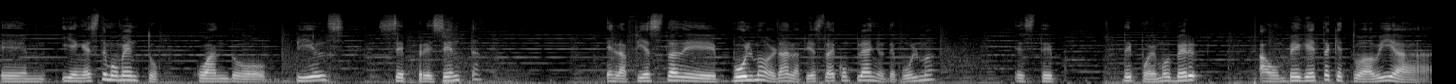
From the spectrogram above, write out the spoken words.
Em, y en este momento, cuando Bills se presenta en la fiesta de Bulma, ¿verdad? En la fiesta de cumpleaños de Bulma, este, de- podemos ver a un Vegeta que todavía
